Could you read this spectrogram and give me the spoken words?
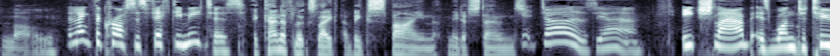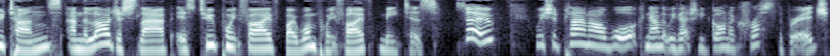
long. the length across is 50 metres. It kind of looks like a big spine made of stones. It does, yeah. Each slab is one to two tons, and the largest slab is 2.5 by 1.5 metres. So, we should plan our walk now that we've actually gone across the bridge.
